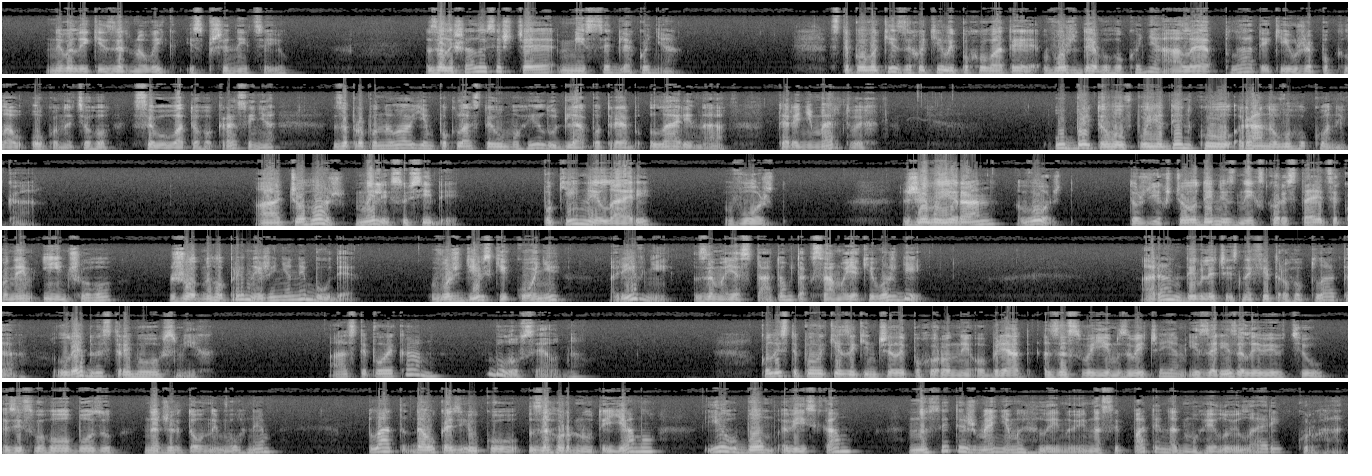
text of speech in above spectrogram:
невеликий зерновик із пшеницею. Залишалося ще місце для коня. Степовики захотіли поховати вождевого коня, але плат, який уже поклав око на цього сивуватого красеня, запропонував їм покласти у могилу для потреб Ларі на терені мертвих убитого в поєдинку ранового коника. А чого ж, милі сусіди? Покійний Ларі вождь, живий ран вождь. Тож, якщо один із них скористається конем іншого, жодного приниження не буде. Вождівські коні рівні за маєстатом так само, як і вожді. Аран, дивлячись на хитрого плата, ледве стримував сміх. А степовикам було все одно. Коли степовики закінчили похоронний обряд за своїм звичаєм і зарізали вівцю зі свого обозу над жертовним вогнем, плат дав казівку загорнути яму і обом військам носити жменями глину і насипати над могилою Ларі курган.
